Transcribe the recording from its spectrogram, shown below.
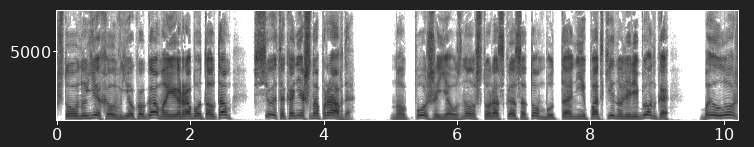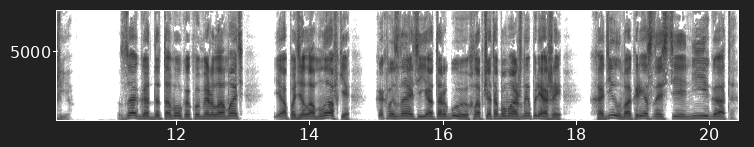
что он уехал в Йокогама и работал там, все это, конечно, правда. Но позже я узнал, что рассказ о том, будто они подкинули ребенка, был ложью. За год до того, как умерла мать, я по делам лавки, как вы знаете, я торгую хлопчатобумажной пряжей, ходил в окрестности Ниигата.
